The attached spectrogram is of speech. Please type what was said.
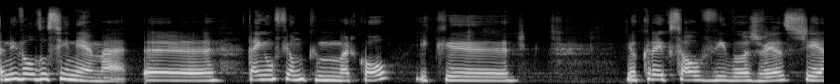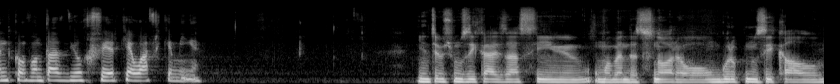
A nível do cinema, uh, tem um filme que me marcou e que eu creio que só ouvi duas vezes e ando com vontade de o rever, que é o África Minha. Em termos musicais, há assim uma banda sonora ou um grupo musical?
